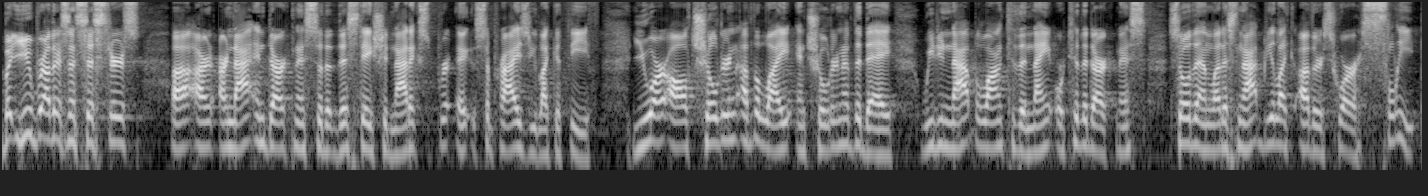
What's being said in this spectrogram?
but you, brothers and sisters, uh, are, are not in darkness, so that this day should not exp- uh, surprise you like a thief. You are all children of the light and children of the day. We do not belong to the night or to the darkness. So then, let us not be like others who are asleep.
